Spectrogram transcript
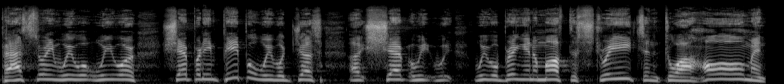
pastoring, we were, we were shepherding people. We were just uh, shep- we, we, we were bringing them off the streets and to our home and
